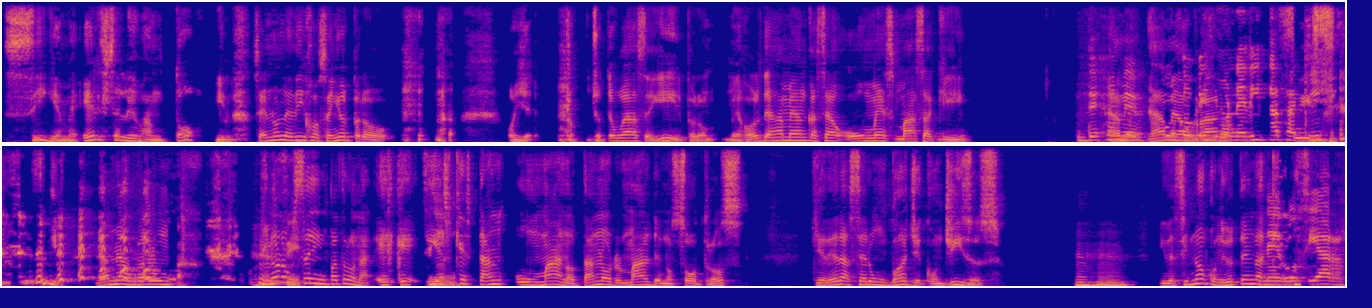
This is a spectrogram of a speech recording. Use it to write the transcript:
sígueme, él se levantó. Y, o sea, él no le dijo, Señor, pero, oye, yo te voy a seguir, pero mejor déjame aunque sea un mes más aquí. Déjame, déjame, ahorrar, moneditas aquí. déjame ahorrar un... You know what I'm saying, patrona? Es que, y es que es tan humano, tan normal de nosotros querer hacer un budget con Jesus. Y decir, no, cuando yo tenga... Negociar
